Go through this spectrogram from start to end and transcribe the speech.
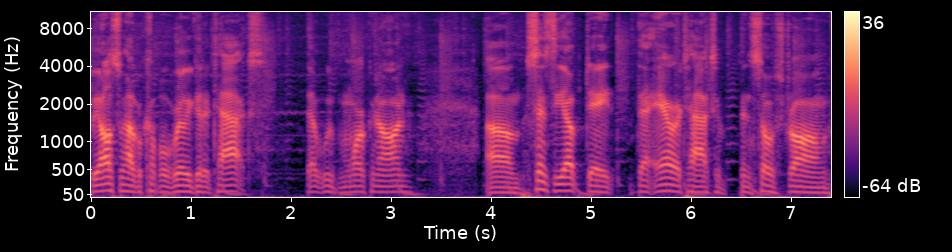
we also have a couple really good attacks that we've been working on. Um, since the update the air attacks have been so strong.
